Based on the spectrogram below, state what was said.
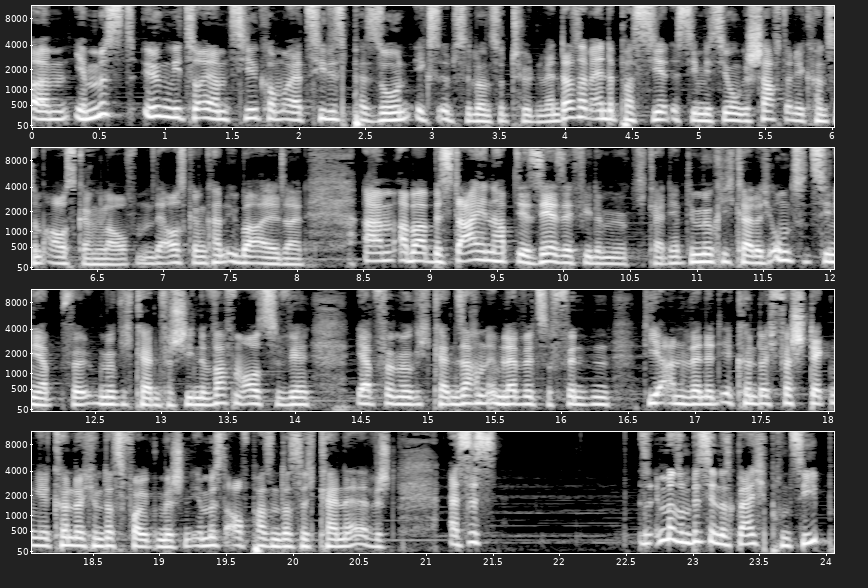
ähm, ihr müsst irgendwie zu eurem Ziel kommen. Euer Ziel ist, Person XY zu töten. Wenn das am Ende passiert, ist die Mission geschafft und ihr könnt zum Ausgang laufen. Der Ausgang kann überall sein. Ähm, aber bis dahin habt ihr sehr, sehr viele Möglichkeiten. Ihr habt die Möglichkeit, euch umzuziehen. Ihr habt Möglichkeiten, verschiedene Waffen auszuwählen. Ihr habt Möglichkeiten, Sachen im Level zu finden, die ihr anwendet. Ihr könnt euch verstecken. Ihr könnt euch um das Volk mischen. Ihr müsst aufpassen, dass euch keiner erwischt. Es ist, es ist immer so ein bisschen das gleiche Prinzip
